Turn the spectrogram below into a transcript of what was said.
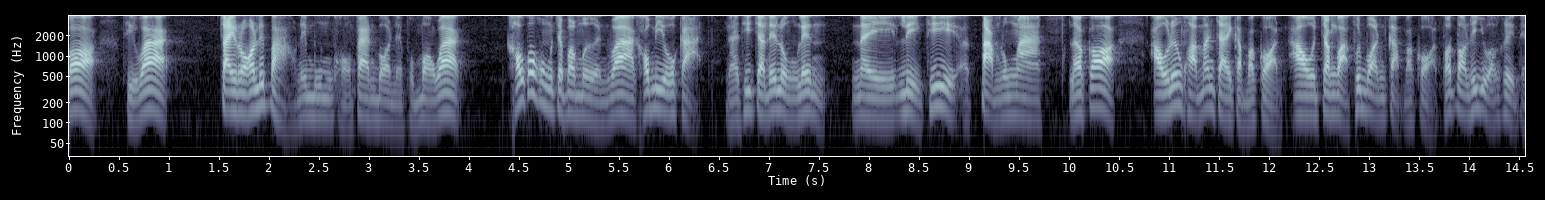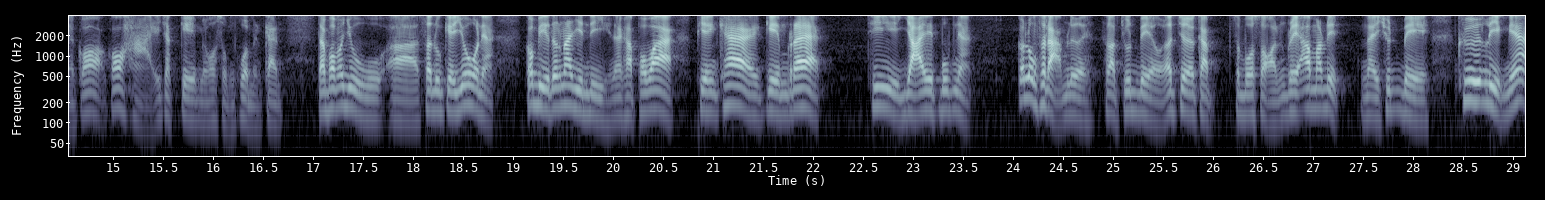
ก็ถือว่า ใจร้อนหรือเปล่าในมุมของแฟนบอลเนี่ยผมมองว่าเขาก็คงจะประเมินว่าเขามีโอกาสนะที่จะได้ลงเล่นในลีกที่ต่ำลงมา แล้วก็เอาเรื่องความมั่นใจกลับมาก่อน เอาจังหวะฟุตบอลกลับมาก่อน เพราะตอนที่อยู่อังกฤษเนี่ยก็ก็หายจากเกมไปพอสมควรเหมือนกัน แต่พอมาอยู่ซาดูเกโยเนี่ยก็มีเรื่องน่ายินดีนะครับ เพราะว่าเพียงแค่เกมแรกที่ย้ายไปปุ๊บเนี่ยก็ลงสนามเลยสำหรับชุดเบล แล้วเจอกับสโมสรเรอัลมาดริดในชุดเบคือลีกเนี้ย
